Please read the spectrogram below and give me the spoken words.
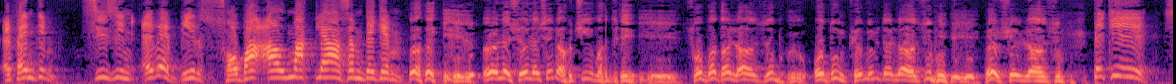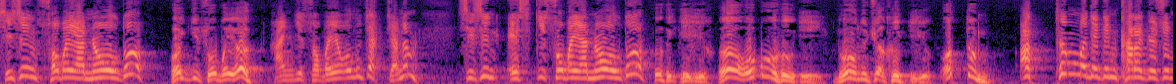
Efendim, sizin eve bir soba almak lazım dedim. Öyle söylesene hacivat. Soba da lazım, odun kömür de lazım. Her şey lazım. Peki sizin sobaya ne oldu? Hangi sobaya? Hangi sobaya olacak canım? Sizin eski sobaya ne oldu? ha o mu? Ne olacak? Attım. Attın mı dedin Karagöz'üm?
